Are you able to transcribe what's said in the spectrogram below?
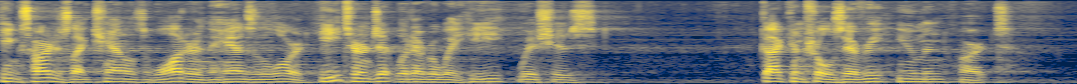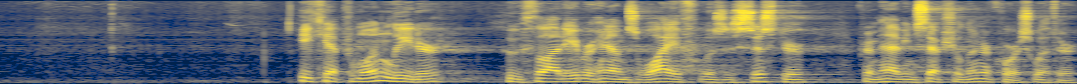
king's heart is like channels of water in the hands of the Lord. He turns it whatever way he wishes. God controls every human heart. He kept one leader who thought Abraham's wife was his sister from having sexual intercourse with her,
